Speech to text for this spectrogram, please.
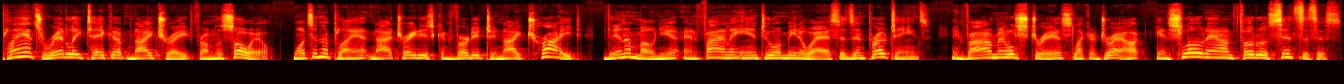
Plants readily take up nitrate from the soil. Once in the plant, nitrate is converted to nitrite, then ammonia, and finally into amino acids and proteins. Environmental stress, like a drought, can slow down photosynthesis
